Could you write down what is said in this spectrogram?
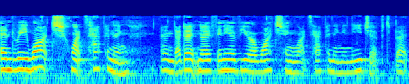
And we watch what's happening. And I don't know if any of you are watching what's happening in Egypt, but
